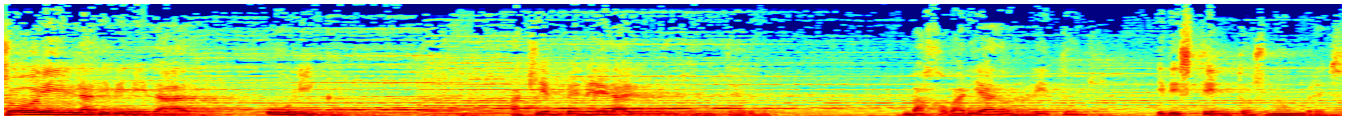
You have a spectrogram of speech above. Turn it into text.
Soy la divinidad única, a quien venera el mundo entero, bajo variados ritos y distintos nombres.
